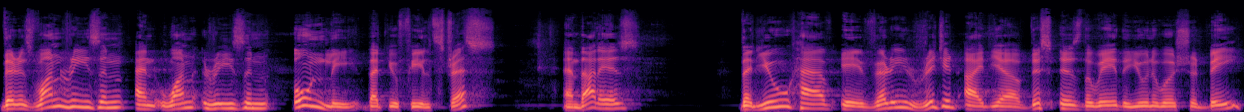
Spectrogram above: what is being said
There is one reason and one reason only that you feel stress, and that is that you have a very rigid idea of this is the way the universe should be,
